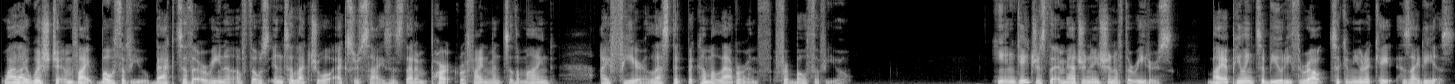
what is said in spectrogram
While I wish to invite both of you back to the arena of those intellectual exercises that impart refinement to the mind, I fear lest it become a labyrinth for both of you. He engages the imagination of the readers by appealing to beauty throughout to communicate his ideas.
